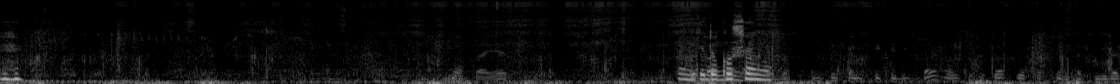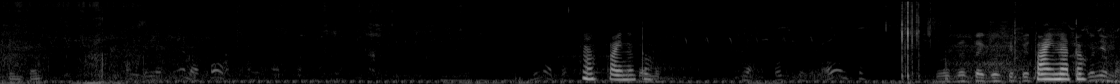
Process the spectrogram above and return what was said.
Będzie do koszenia. Fajne to. No dlatego się pytam, Fajne to. dlaczego nie ma.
